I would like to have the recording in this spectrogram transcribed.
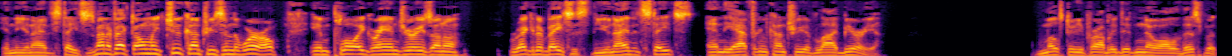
in the United States. As a matter of fact, only two countries in the world employ grand juries on a regular basis, the United States and the African country of Liberia. Most of you probably didn't know all of this, but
